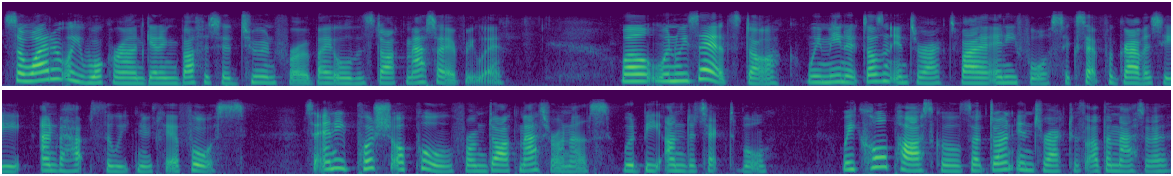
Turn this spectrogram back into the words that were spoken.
So why don't we walk around getting buffeted to and fro by all this dark matter everywhere? Well, when we say it's dark, we mean it doesn't interact via any force except for gravity and perhaps the weak nuclear force. So any push or pull from dark matter on us would be undetectable. We call particles that don't interact with other matter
